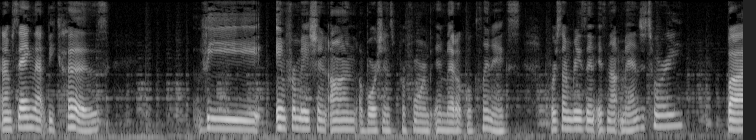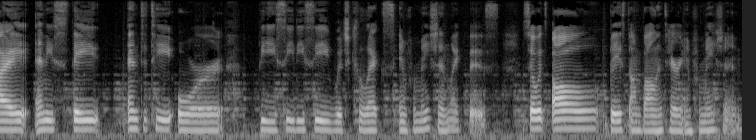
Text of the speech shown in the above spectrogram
And I'm saying that because the information on abortions performed in medical clinics, for some reason, is not mandatory by any state entity or the CDC, which collects information like this. So it's all based on voluntary information.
